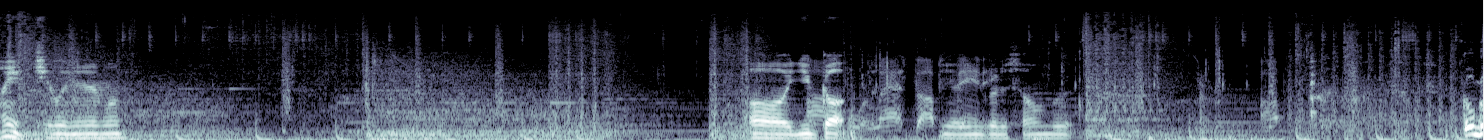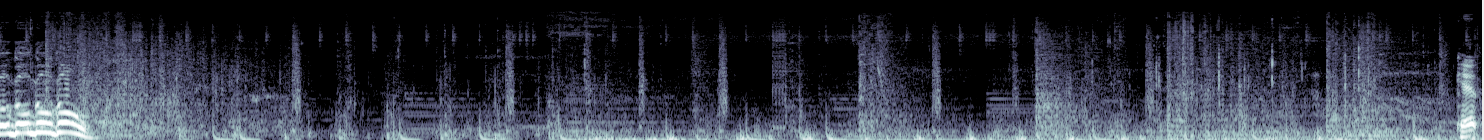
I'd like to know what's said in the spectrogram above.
I ain't chilling here, man. Oh, you Op got... 4, last op Yeah, you standing. got a song with it. Op- Go, go, go, go, go! Uh-uh.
